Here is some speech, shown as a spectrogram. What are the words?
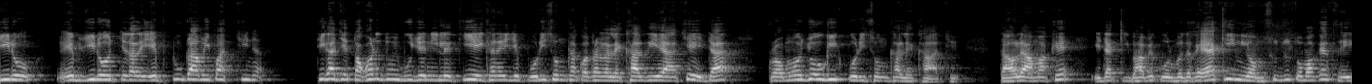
জিরো এফ জিরো হচ্ছে তাহলে এফ টুটা আমি পাচ্ছি না। ঠিক আছে? তখনই তুমি বুঝে নিলে কি এখানে যে পরিসংখ্যা কথাটা লেখা দিয়ে আছে, এটা ক্রমযৌগিক পরিসংখ্যা লেখা আছে। তাহলে আমাকে এটা কীভাবে করব? দেখো, একই নিয়ম, শুধু তোমাকে সেই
